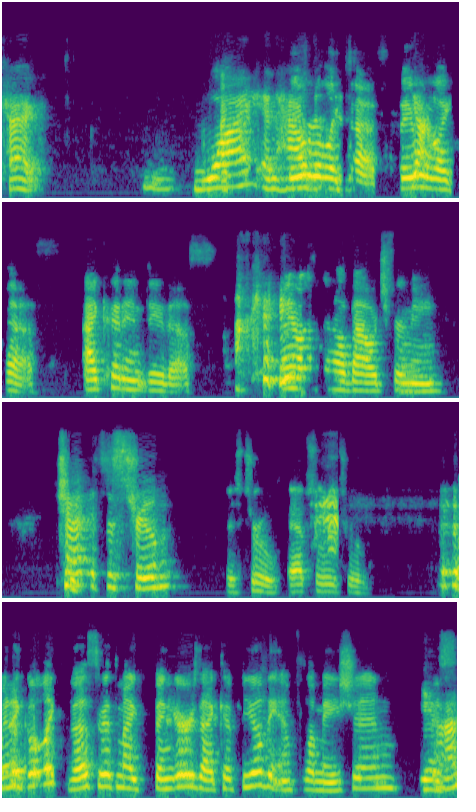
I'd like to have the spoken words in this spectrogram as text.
Okay. Why and how? They were like this- this. They Yeah. were like this. I couldn't do this. okay My Okay. husband will vouch for me. Mm-hmm. Chet, is this true? It's true. Absolutely true. When I go like this with my fingers, I could feel the inflammation. Yeah,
